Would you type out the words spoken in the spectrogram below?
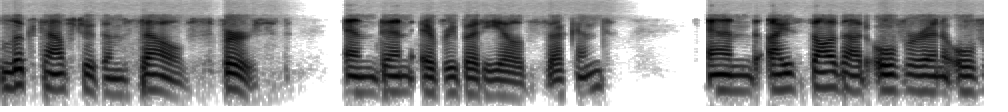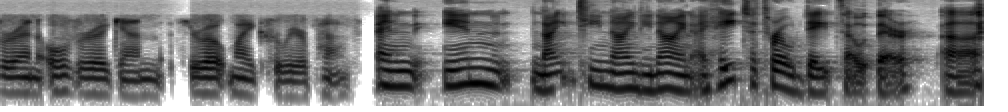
looked after themselves first and then everybody else second. And I saw that over and over and over again throughout my career path. And in 1999, I hate to throw dates out there. Uh,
